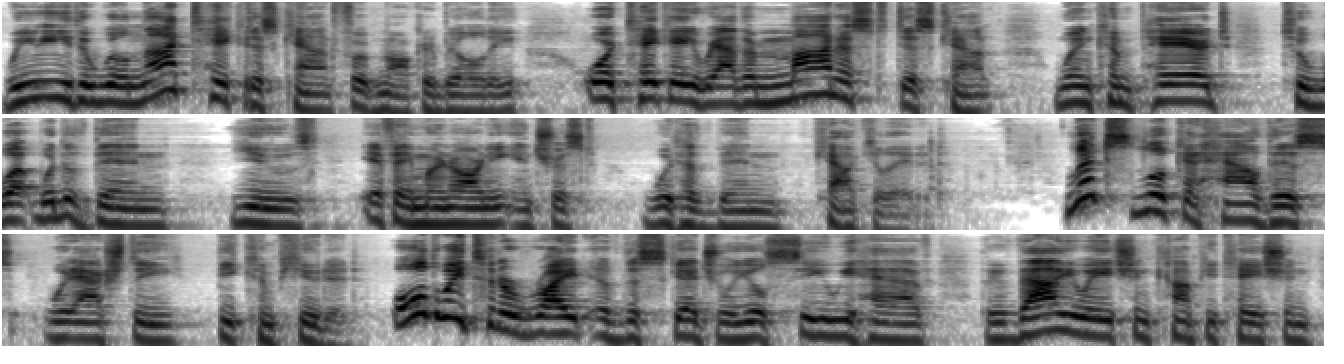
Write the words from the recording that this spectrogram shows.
we either will not take a discount for marketability or take a rather modest discount when compared to what would have been used if a minority interest would have been calculated. Let's look at how this would actually be computed. All the way to the right of the schedule, you'll see we have the valuation computation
